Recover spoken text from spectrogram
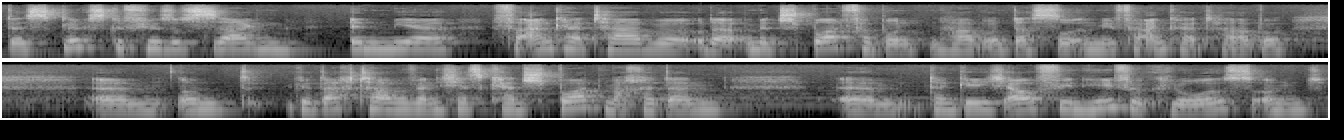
das Glücksgefühl sozusagen in mir verankert habe oder mit Sport verbunden habe und das so in mir verankert habe. Ähm, und gedacht habe, wenn ich jetzt keinen Sport mache, dann, ähm, dann gehe ich auf wie ein Hefekloß und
